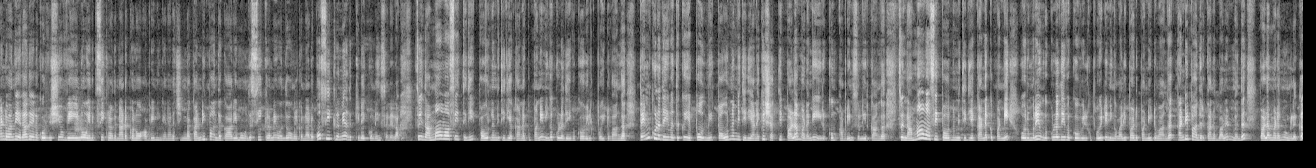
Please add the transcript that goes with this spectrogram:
அண்ட் வந்து ஏதாவது எனக்கு ஒரு விஷயம் வேணும் எனக்கு சீக்கிரம் அது நடக்கணும் அப்படின்னு நீங்கள் நினச்சிங்கன்னா கண்டிப்பாக அந்த காரியமும் வந்து சீக்கிரமே வந்து உங்களுக்கு நடக்கும். சீக்கிரமே அது கிடைக்கும்னே சொல்லலாம். ஸோ இந்த அமாவாசை திதி பௌர்ணமி திதியை கணக்கு பண்ணி நீங்கள் குலதெய்வ கோவிலுக்கு போயிட்டு வாங்க. பெண் குலதெய்வத்துக்கு எப்போதுமே பௌர்ணமி திதி அன்னைக்கு சக்தி பல மடங்கு இருக்கும் அப்படின்னு சொல்லியிருக்காங்க. ஸோ இந்த அமாவாசை பௌர்ணமி திதியை கணக்கு பண்ணி ஒரு முறை உங்கள் குலதெய்வ கோவிலுக்கு போயிட்டு நீங்கள் வழிபாடு பண்ணிட்டு வாங்க. கண்டிப்பாக அதற்கான பலன் வந்து பல மடங்கு உங்களுக்கு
